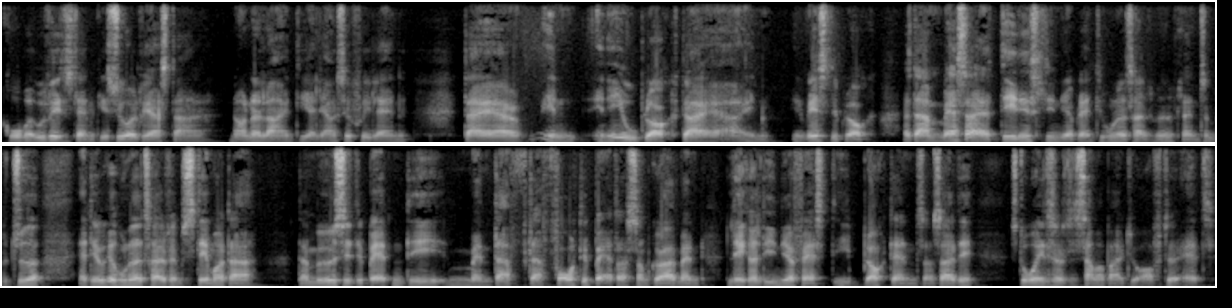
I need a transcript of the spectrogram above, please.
gruppe af udviklingslande, G77, der er non-aligned, de alliancefri lande. Der er en, en EU-blok, der er en, en vestlig blok, Altså, der er masser af delingslinjer blandt de 193 medlemslande, som betyder, at det jo ikke er 193 stemmer, der, der mødes i debatten. Det, man, der, der får debatter, som gør, at man lægger linjer fast i blokdannelser, og så er det store internationale samarbejde jo ofte, at,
